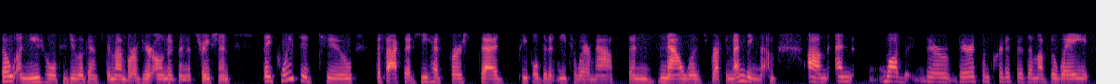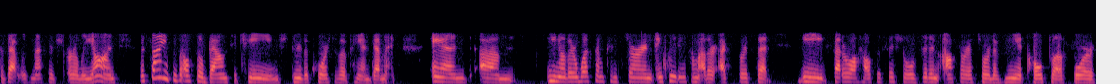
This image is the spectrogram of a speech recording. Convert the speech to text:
so unusual to do against a member of your own administration, they pointed to the fact that he had first said people didn't need to wear masks and now was recommending them. Um, and while there there is some criticism of the way that that was messaged early on, the science is also bound to change through the course of a pandemic. And um, you know there was some concern, including from other experts, that the federal health officials didn't offer a sort of mea culpa for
